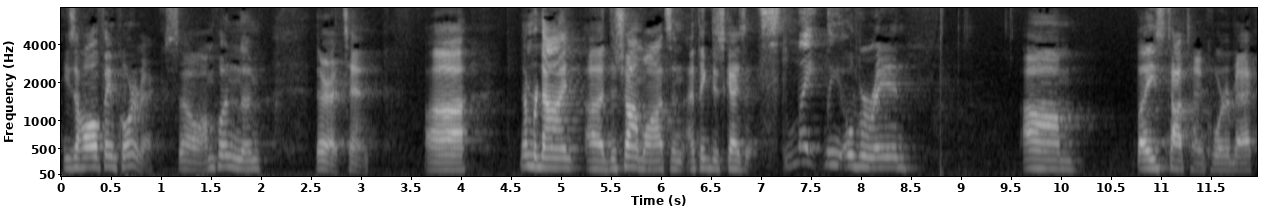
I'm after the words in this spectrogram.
he's a Hall of Fame quarterback. So I'm putting them there at 10. Uh, number nine, uh, Deshaun Watson. I think this guy's slightly overrated, um, but he's top 10 quarterback.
